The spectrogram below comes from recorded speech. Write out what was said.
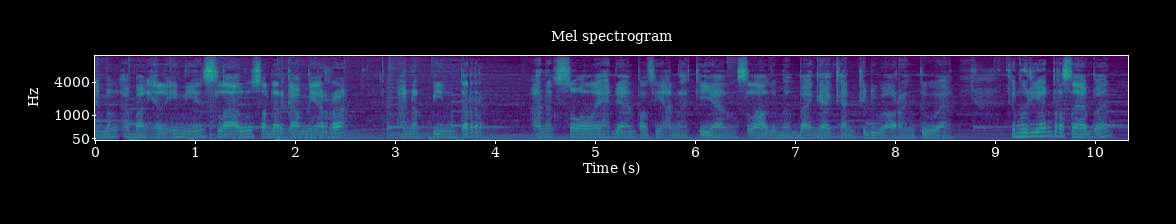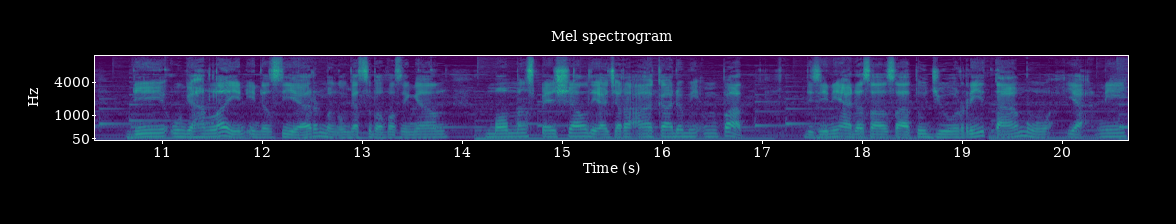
Memang Abang L ini selalu sadar kamera, anak pinter, anak soleh, dan pasti anak yang selalu membanggakan kedua orang tua. Kemudian persahabat, di unggahan lain, Indosiar mengunggah sebuah postingan momen spesial di acara Akademi 4 di sini ada salah satu juri tamu, yakni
